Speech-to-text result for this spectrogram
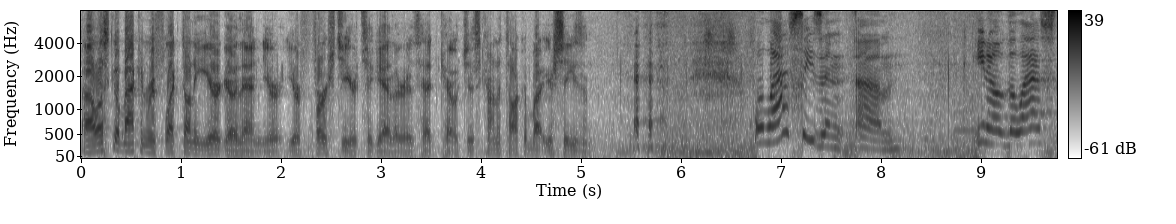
Uh, let's go back and reflect on a year ago. Then your your first year together as head coaches. Kind of talk about your season. Well, last season, um, you know, the last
